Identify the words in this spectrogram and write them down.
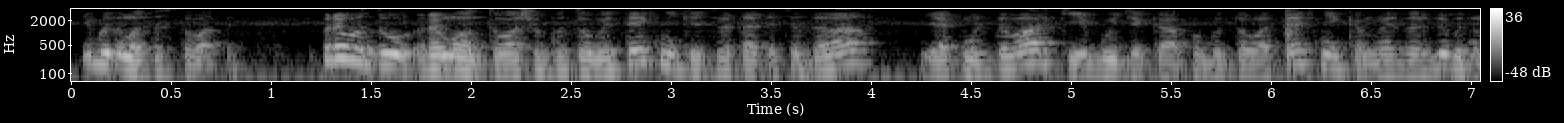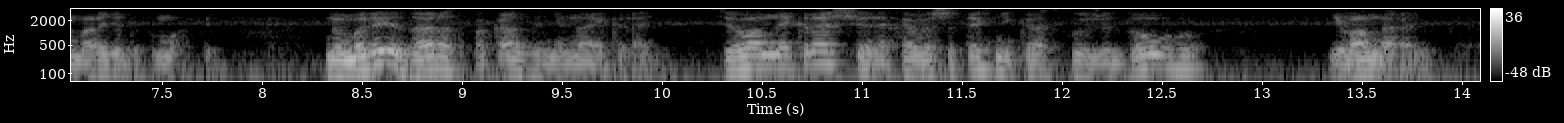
І будемо тестувати. З приводу ремонту вашої побутової техніки, звертайтеся до нас, як мультиварки і будь-яка побутова техніка, ми завжди будемо раді допомогти. Номери зараз показані на екрані. Всього вам найкращого, нехай ваша техніка служить довго і вам на радість.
